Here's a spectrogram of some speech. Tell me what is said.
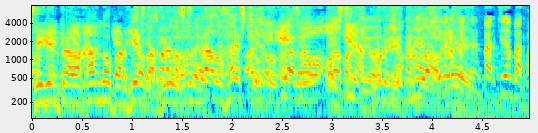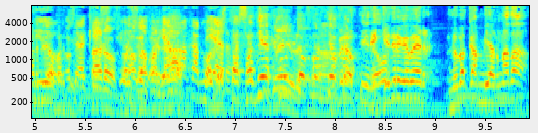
siguen trabajando partido a estamos partido. acostumbrados a esto. Eso- Cristina, ¿cómo lo Yo creo que es el partido a partido. O sea, que Claro, si no va a cambiar. Estás a 10 puntos partido Pero, partido. ¿Qué tiene que ver? ¿No va a cambiar nada?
